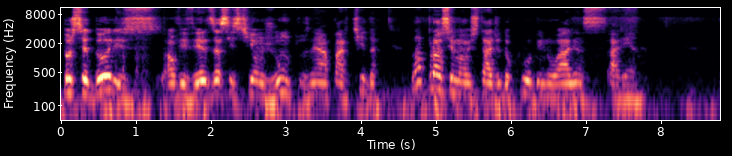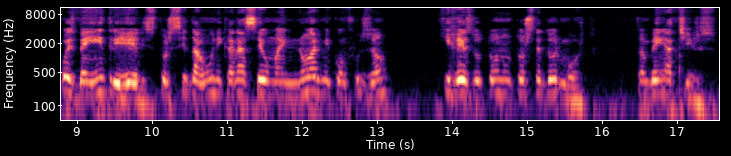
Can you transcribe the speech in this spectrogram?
torcedores alviverdes assistiam juntos né, a partida lá próximo ao estádio do clube, no Allianz Arena. Pois bem, entre eles, torcida única, nasceu uma enorme confusão que resultou num torcedor morto, também a tiros.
